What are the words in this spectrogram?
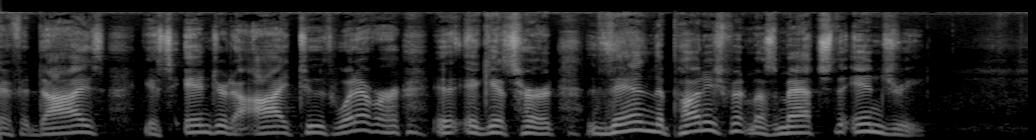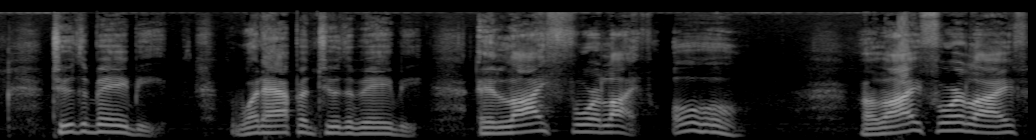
if it dies, gets injured, an eye, tooth, whatever, it, it gets hurt, then the punishment must match the injury to the baby. What happened to the baby? A life for life. Oh, a life for life,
